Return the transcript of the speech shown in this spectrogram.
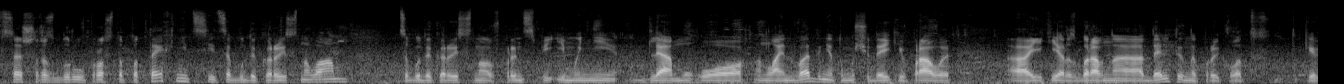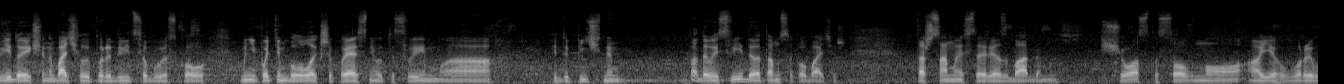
все ж розберу просто по техніці. Це буде корисно вам. Це буде корисно, в принципі, і мені для мого онлайн-ведення, тому що деякі вправи, які я розбирав на Дельти, наприклад, таке відео, якщо не бачили, передивіться обов'язково. Мені потім було легше пояснювати своїм підопічним. Подивись відео, там все побачиш. Та ж сама історія з БАДами. Що стосовно, я говорив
